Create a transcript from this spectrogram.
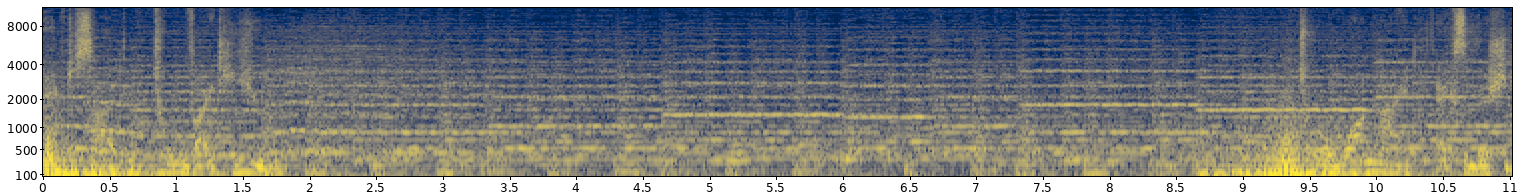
They've decided to invite you to a one night exhibition.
